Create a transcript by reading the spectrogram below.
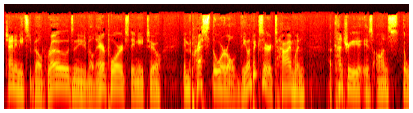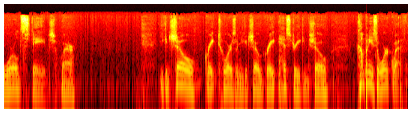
China needs to build roads, they need to build airports, they need to impress the world. The Olympics are a time when a country is on the world stage where you can show great tourism, you can show great history, you can show companies to work with.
